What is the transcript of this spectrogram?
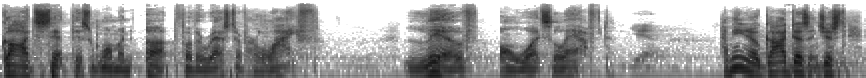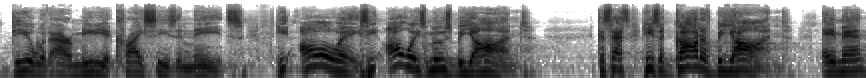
God set this woman up for the rest of her life. Live on what's left. I mean, you know, God doesn't just deal with our immediate crises and needs. He always, he always moves beyond. Because that's he's a God of beyond. Amen.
